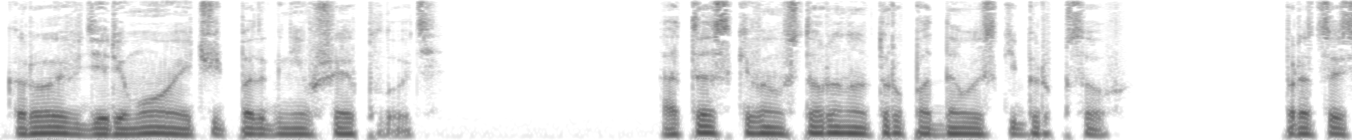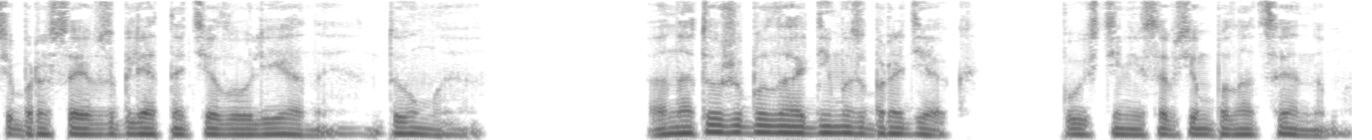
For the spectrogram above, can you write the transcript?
Кровь, дерьмо и чуть подгнившая плоть. Оттаскиваем в сторону труп одного из киберпсов. В процессе бросая взгляд на тело Ульяны, думаю. Она тоже была одним из бродяг, пусть и не совсем полноценным.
